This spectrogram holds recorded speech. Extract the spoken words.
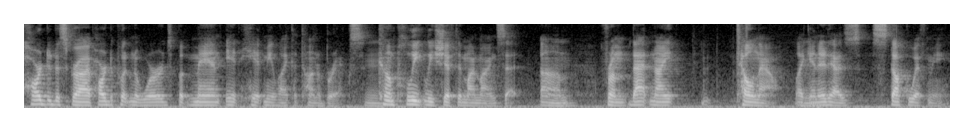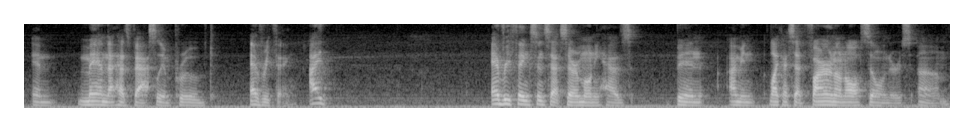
hard to describe, hard to put into words, but man, it hit me like a ton of bricks. Completely shifted my mindset um, from that night till now. Like, and it has stuck with me. And man, that has vastly improved everything. I everything since that ceremony has been, I mean, like I said, firing on all cylinders. Um,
